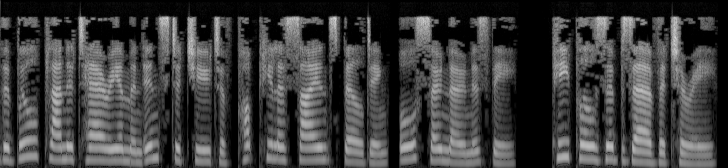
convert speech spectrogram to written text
The Buhl Planetarium and Institute of Popular Science Building, also known as the People's Observatory,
